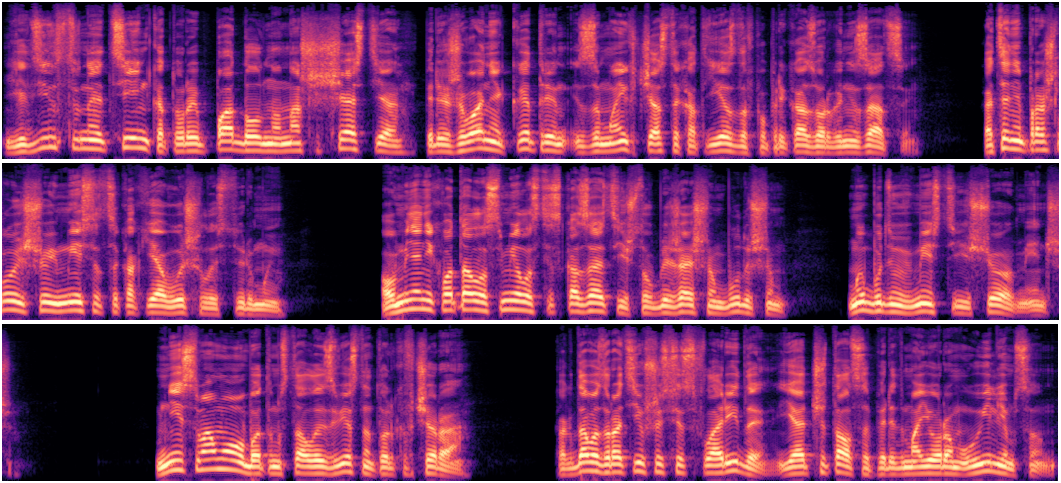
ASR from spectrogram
Единственная тень, которая падала на наше счастье, переживание Кэтрин из-за моих частых отъездов по приказу организации. Хотя не прошло еще и месяца, как я вышел из тюрьмы. А у меня не хватало смелости сказать ей, что в ближайшем будущем мы будем вместе еще меньше. Мне самому об этом стало известно только вчера. Когда, возвратившись из Флориды, я отчитался перед майором Уильямсом,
